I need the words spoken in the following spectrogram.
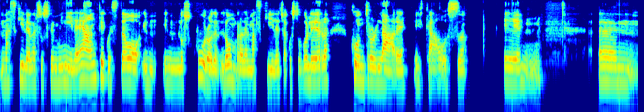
maschile versus femminile e anche questo, il, il, l'oscuro, l'ombra del maschile, cioè questo voler controllare il caos. E, um,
